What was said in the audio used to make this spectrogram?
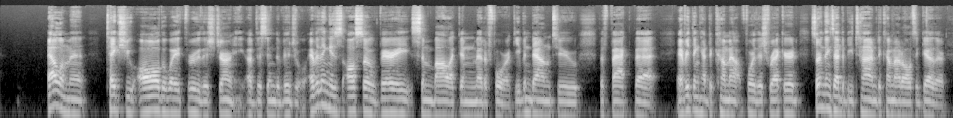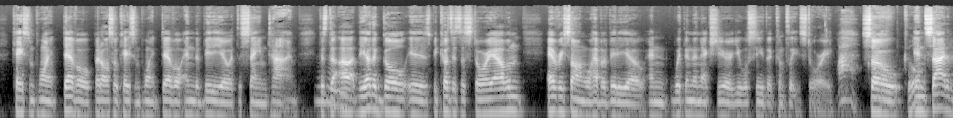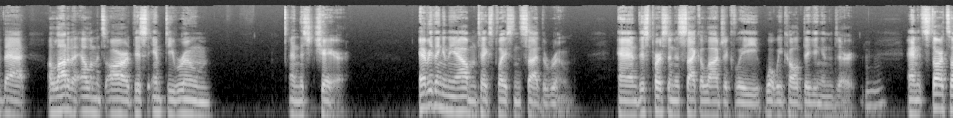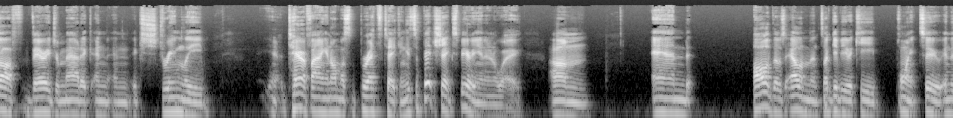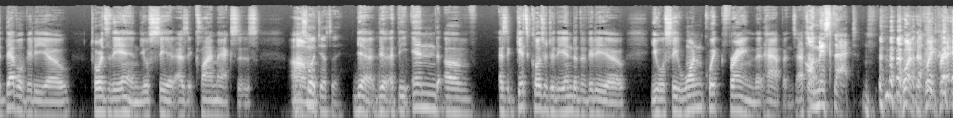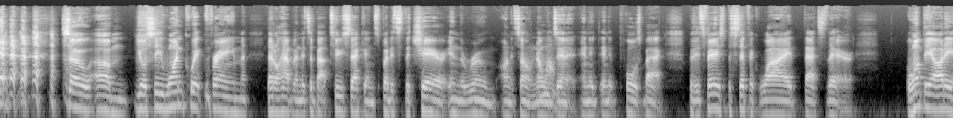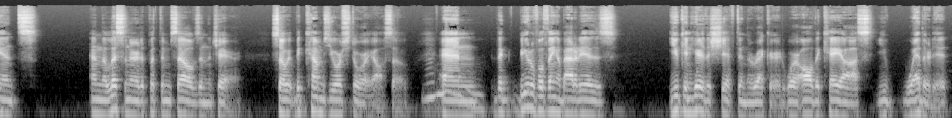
element takes you all the way through this journey of this individual. Everything is also very symbolic and metaphoric, even down to the fact that everything had to come out for this record. Certain things had to be timed to come out all together case in point devil but also case in point devil and the video at the same time because mm-hmm. the uh, the other goal is because it's a story album every song will have a video and within the next year you will see the complete story wow. so cool. inside of that a lot of the elements are this empty room and this chair everything in the album takes place inside the room and this person is psychologically what we call digging in the dirt mm-hmm and it starts off very dramatic and and extremely you know, terrifying and almost breathtaking. It's a bit Shakespearean in a way, um, and all of those elements. I'll give you a key point too. In the Devil video, towards the end, you'll see it as it climaxes. Um, I saw it yesterday. Yeah, the, at the end of as it gets closer to the end of the video, you will see one quick frame that happens. After I missed that. what the quick frame? so um, you'll see one quick frame that'll happen. It's about two seconds, but it's the chair in the room on its own. No oh. one's in it, and it and it pulls back. But it's very specific why that's there. I want the audience and the listener to put themselves in the chair, so it becomes your story also. Mm-hmm. And the beautiful thing about it is. You can hear the shift in the record where all the chaos, you weathered it,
